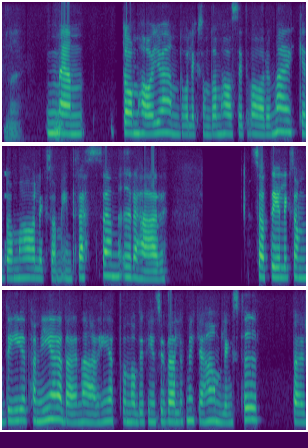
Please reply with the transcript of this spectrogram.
Nej. Men de har ju ändå liksom, de har sitt varumärke, de har liksom intressen i det här. Så att det är liksom, det tangerar där i närheten och det finns ju väldigt mycket handlingstyper,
